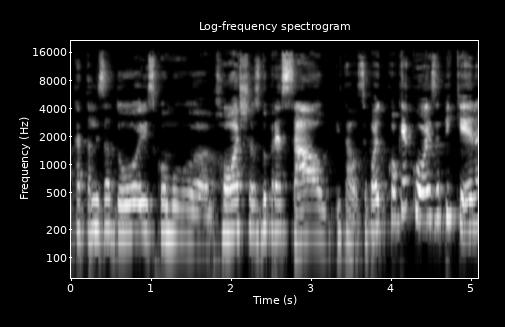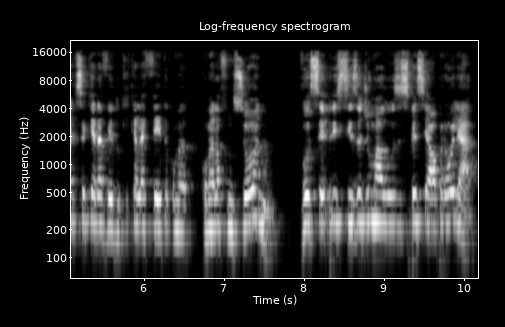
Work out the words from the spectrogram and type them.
catalisadores, como uh, rochas do pré-sal e tal. Você pode, qualquer coisa pequena que você queira ver do que, que ela é feita, como ela, como ela funciona, você precisa de uma luz especial para olhar.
